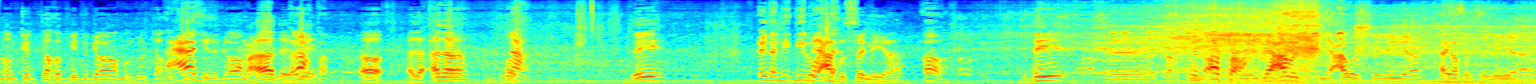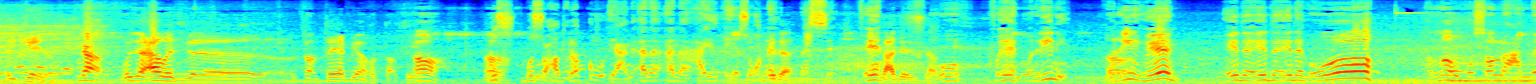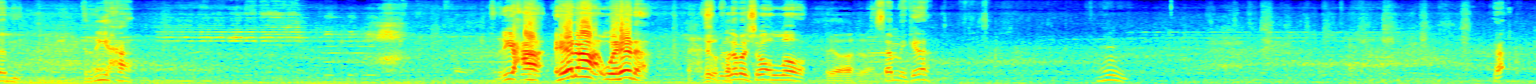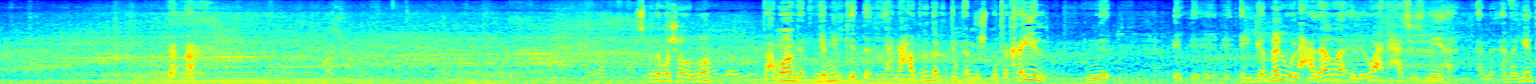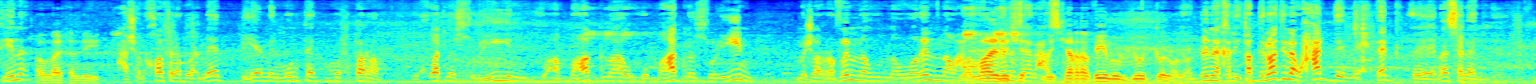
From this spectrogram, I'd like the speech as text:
ممكن تاخذ 100 جرام ممكن تاخذ عادي. 50 جرام عادي. براحتك. آه. هلا أنا بص، نعم. دي إيه ده؟ دي دي بيعها الواحده بالصينية. آه. دي آه تتقطع. اللي عاوز اللي عاوز صينيه. ياخذ صينيه بالكيلو. نعم. واللي عاوز آه تقطيع بياخذ تقطيع. آه. آه. بص بصوا حضراتكم يعني أنا أنا عايز هي سخنة إيه؟ بس فين؟ بعد إذنك. أوه فين؟ وريني. آه. وريني فين؟ إيه ده؟ إيه ده؟ إيه ده؟ أوه. اللهم صل على النبي. الريحة. الريحة هنا وهنا. بسم الله ما شاء الله. يا أهلا سمي كده. لا. لا. بسم الله ما شاء الله. طعمها جميل جدا. يعني حضرتك أنت مش متخيل إن الجمال والحلاوة اللي الواحد حاسس بيها. أنا أنا جيت هنا الله يخليك. عشان خاطر أبو عماد بيعمل منتج محترم. وإخواتنا السوريين وأبهاتنا وأمهاتنا السوريين مشرفينا ومنورينا والله مش متشرفين بوجودكم والله. ربنا يخليك. طب دلوقتي لو حد محتاج آه، مثلا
